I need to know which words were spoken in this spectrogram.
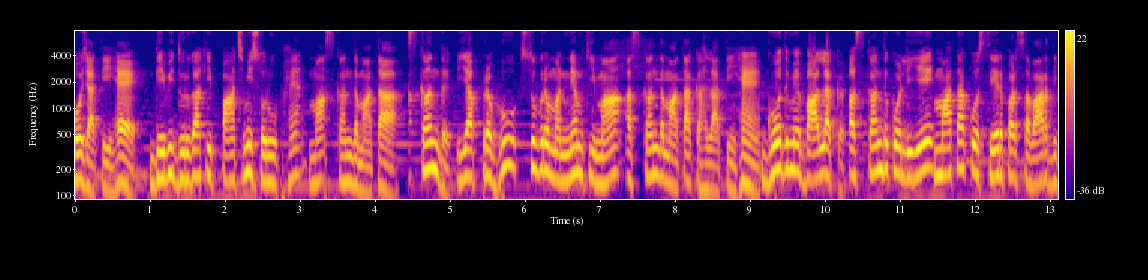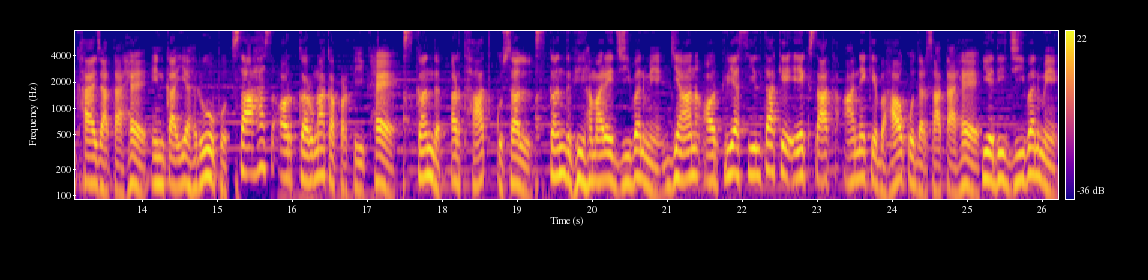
हो जाती है। देवी दुर्गा की पांचवी स्वरूप है माँ स्कंद माता स्कंद या प्रभु सुब्रमण्यम की माँ स्कंद माता कहलाती हैं। गोद में बालक स्कंद को लिए माता को शेर पर सवार दिखाया जाता है। इनका यह रूप साहस और करुणा का प्रतीक है। स्कंद अर्थात कुशल। स्कंद भी हमारे जीवन में ज्ञान और क्रियाशीलता के एक साथ आने के भाव को दर्शाता है। यदि जीवन में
